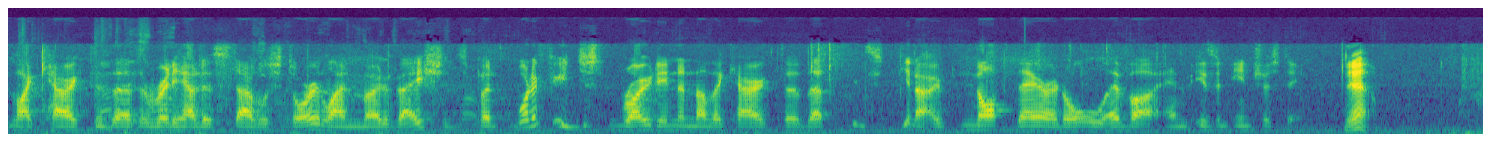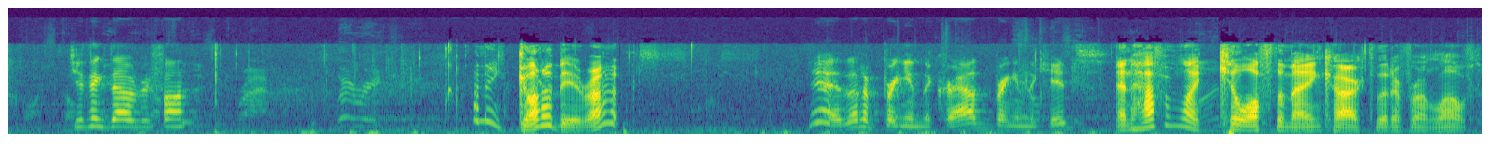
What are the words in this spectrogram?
like character that already had established storyline motivations, but what if you just wrote in another character that's you know not there at all ever and isn't interesting? Yeah. Do you think that would be fun? I mean, gotta be, right? Yeah, that'll bring in the crowd, bring in the kids. And have them like kill off the main character that everyone loved.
